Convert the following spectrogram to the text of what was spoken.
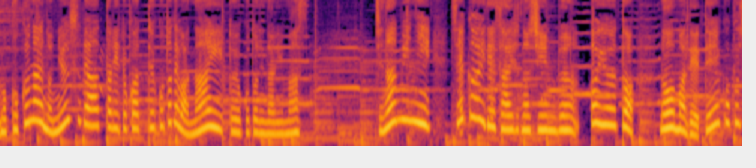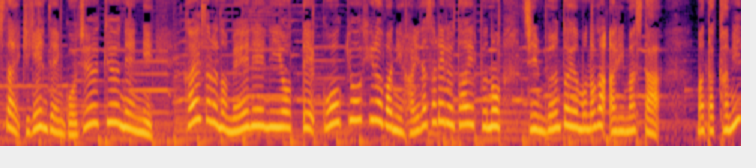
もう国内のニュースであったりとかっていうことではないということになります。ちなみに世界で最初の新聞というとローマで帝国時代紀元前59年にカエサルの命令によって公共広場に張り出されるタイプの新聞というものがありました。また紙で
